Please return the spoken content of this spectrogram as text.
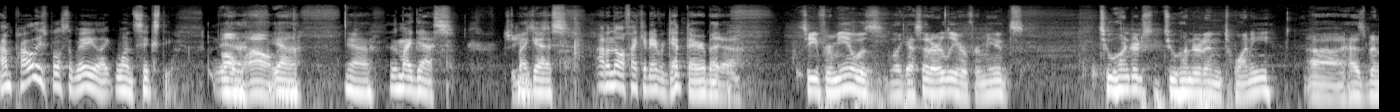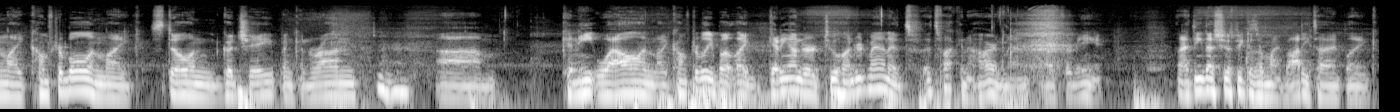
I'm probably supposed to weigh like 160 Oh, wow, yeah man. yeah is my guess my guess I don't know if I could ever get there but Yeah. See, for me, it was like I said earlier. For me, it's 200 to 220 uh, has been like comfortable and like still in good shape and can run, um, can eat well and like comfortably. But like getting under 200, man, it's it's fucking hard, man. Like for me, and I think that's just because of my body type. Like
